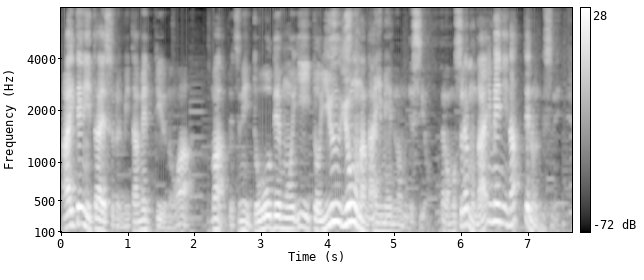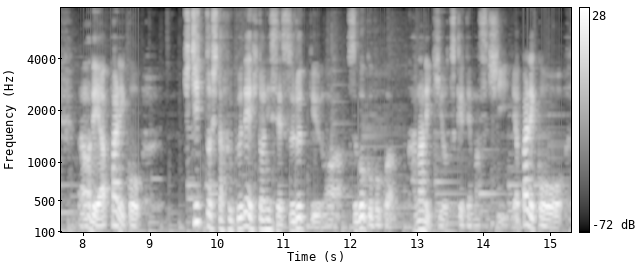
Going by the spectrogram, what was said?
相手に対する見た目っていうのは、まあ別にどうでもいいというような内面なんですよ。だからもうそれも内面になってるんですね。なのでやっぱりこう、きちっとした服で人に接するっていうのは、すごく僕はかなり気をつけてますし、やっぱりこう、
